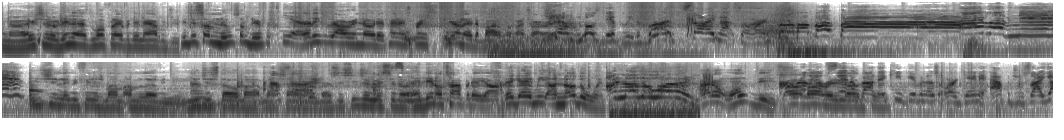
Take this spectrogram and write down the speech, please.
No, they should have. This has more flavor than the apple juice. It's just something new, something different. Yeah. At least we already know that Panda Express, you're at the bottom of our chart right Yeah, now. most definitely the bun. Sorry, not sorry. You should let me finish my I'm loving it. You just stole my, my I'm shine, bro. So she just messed it up. And then on top of that, y'all, they gave me another one. Another one! I don't want this. I'm already really upset about they keep giving us organic apple juice. Like y'all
